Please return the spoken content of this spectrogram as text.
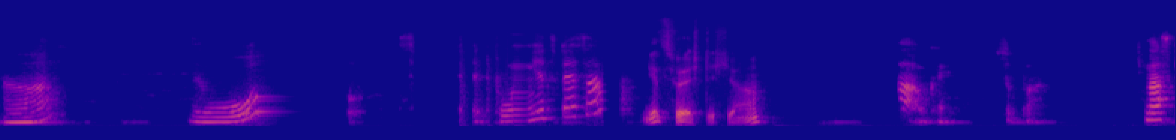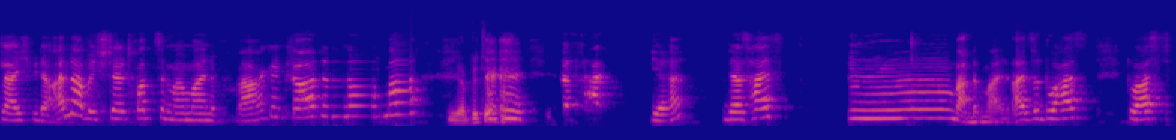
Ja. So. Ist der Ton jetzt besser? Jetzt höre ich dich, ja. Ah, okay. Super. Ich mache es gleich wieder an, aber ich stelle trotzdem mal meine Frage gerade nochmal. Ja, bitte. Das, ja, das heißt, mh, mm, warte mal, also du hast, du hast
